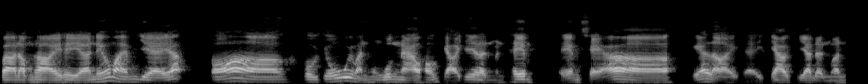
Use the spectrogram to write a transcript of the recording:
và đồng thời thì ờ, nếu mà em về á có ờ, cô chú quý mạnh thường quân nào hỗ trợ cho gia đình mình thêm thì em sẽ ờ, ghé lại để trao cho gia đình mình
